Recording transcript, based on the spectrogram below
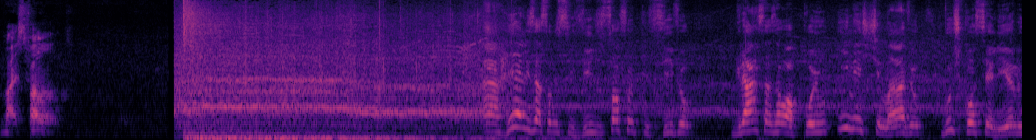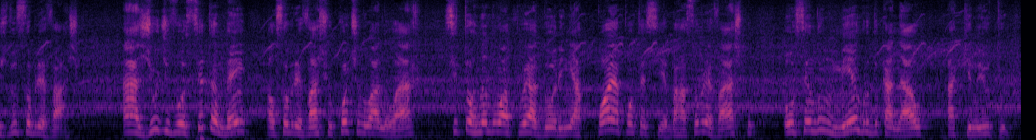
vai se falando. A realização desse vídeo só foi possível graças ao apoio inestimável dos conselheiros do Sobre Vasco. Ajude você também ao Sobre Vasco continuar no ar, se tornando um apoiador em apoia.se barra Sobre Vasco ou sendo um membro do canal aqui no YouTube.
